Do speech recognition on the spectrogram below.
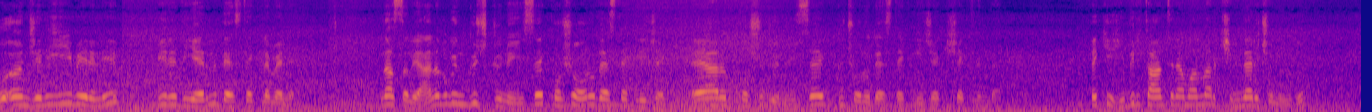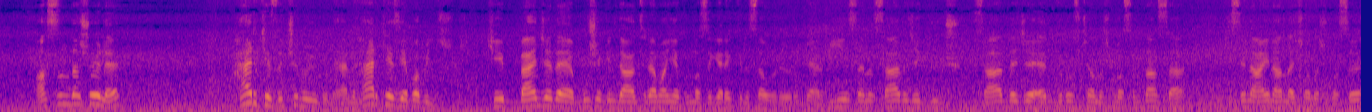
Bu önceliği iyi belirleyip biri diğerini desteklemeli. Nasıl yani? Bugün güç günü ise koşu onu destekleyecek. Eğer koşu günü ise güç onu destekleyecek şeklinde. Peki hibrit antrenmanlar kimler için uygun? Aslında şöyle, herkes için uygun. Yani herkes yapabilir. Ki bence de bu şekilde antrenman yapılması gerektiğini savunuyorum. Yani bir insanın sadece güç, sadece endurance çalışmasındansa ikisini aynı anda çalışması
